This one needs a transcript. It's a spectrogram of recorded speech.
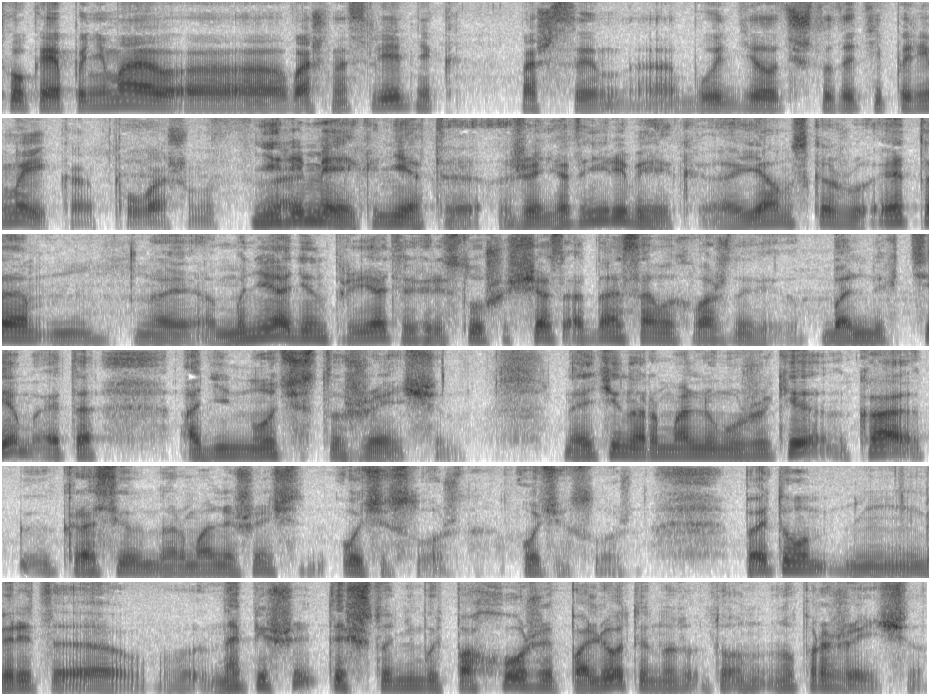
Насколько я понимаю, э, ваш наследник, ваш сын, э, будет делать что-то типа ремейка по вашему сценарию. Не ремейк, нет, Женя, это не ремейк. Я вам скажу, это э, мне один приятель говорит, слушай, сейчас одна из самых важных больных тем – это одиночество женщин. Найти нормальную мужике, красивую нормальную женщину очень сложно очень сложно. Поэтому, говорит, э, напиши ты что-нибудь похожее, полеты, но, но, но про женщину.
